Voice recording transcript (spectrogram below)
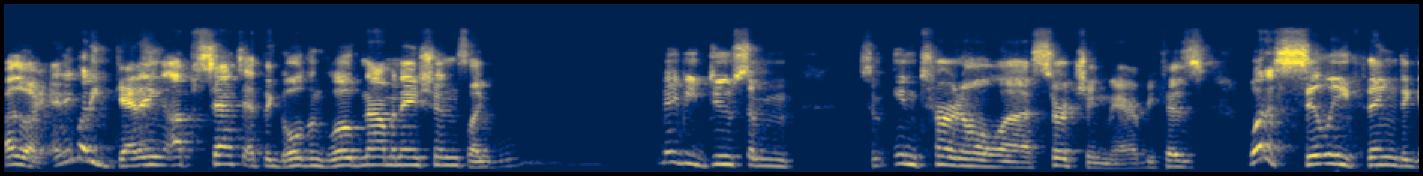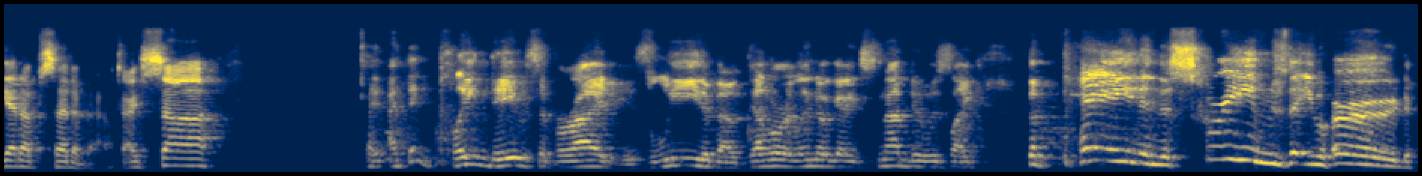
by the way, anybody getting upset at the Golden Globe nominations, like, maybe do some some internal uh, searching there because what a silly thing to get upset about. I saw, I think Clayton Davis at Variety, his lead about Delroy Lindo getting snubbed. It was like the pain and the screams that you heard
